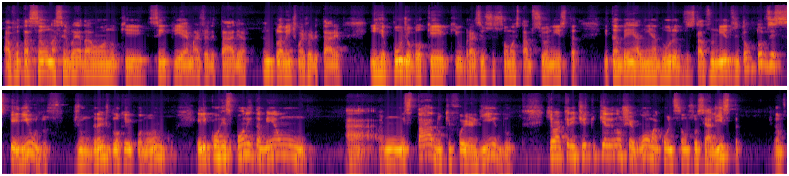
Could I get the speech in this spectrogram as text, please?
a votação na Assembleia da ONU, que sempre é majoritária, amplamente majoritária, em repúdio ao bloqueio que o Brasil se soma ao Estado sionista e também à linha dura dos Estados Unidos. Então, todos esses períodos de um grande bloqueio econômico, ele correspondem também a um, a um Estado que foi erguido, que eu acredito que ele não chegou a uma condição socialista, digamos,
